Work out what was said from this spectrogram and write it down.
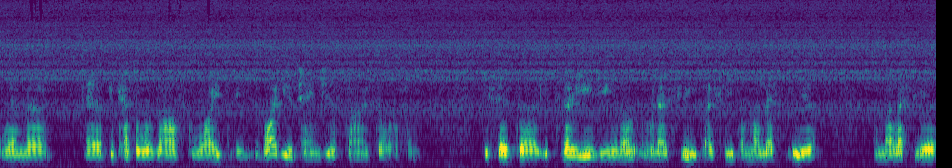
when uh, uh, Picasso was asked why why do you change your style so often? He said, uh, it's very easy, you know, when I sleep, I sleep on my left ear, and my left ear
